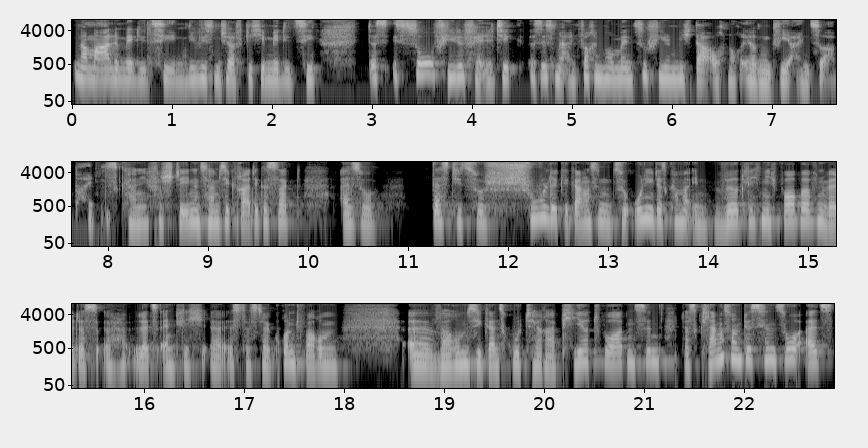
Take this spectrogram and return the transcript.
normale Medizin, die wissenschaftliche Medizin, das ist so vielfältig. Es ist mir einfach im Moment zu viel, mich da auch noch irgendwie einzuarbeiten. Das kann ich verstehen. Jetzt haben Sie gerade gesagt, also dass die zur Schule gegangen sind, zur Uni, das kann man ihnen wirklich nicht vorwerfen, weil das äh, letztendlich äh, ist das der Grund, warum, äh, warum sie ganz gut therapiert worden sind. Das klang so ein bisschen so, als,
